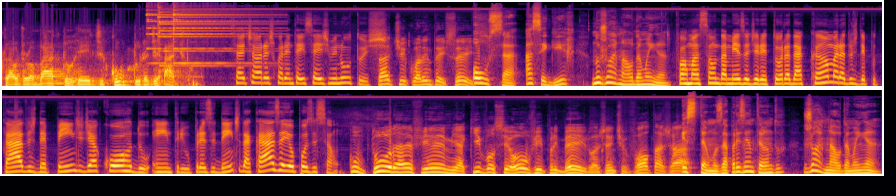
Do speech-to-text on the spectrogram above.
Cláudio Lobato, Rede Cultura de Rádio. 7 horas e 46 minutos. 7 e 46. Ouça a seguir no Jornal da Manhã. Formação da mesa diretora da Câmara dos Deputados depende de acordo entre o presidente da casa e oposição. Cultura FM, aqui você ouve primeiro. A gente volta já. Estamos apresentando Jornal da Manhã.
